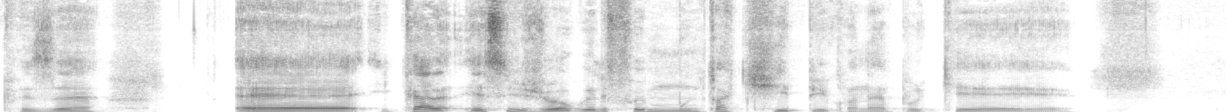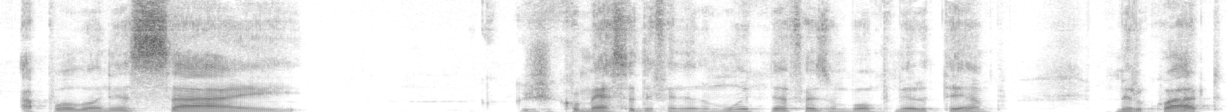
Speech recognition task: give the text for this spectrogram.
Pois é. É. E, cara, esse jogo ele foi muito atípico, né? Porque a Polônia sai, começa defendendo muito, né? Faz um bom primeiro tempo, primeiro quarto.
